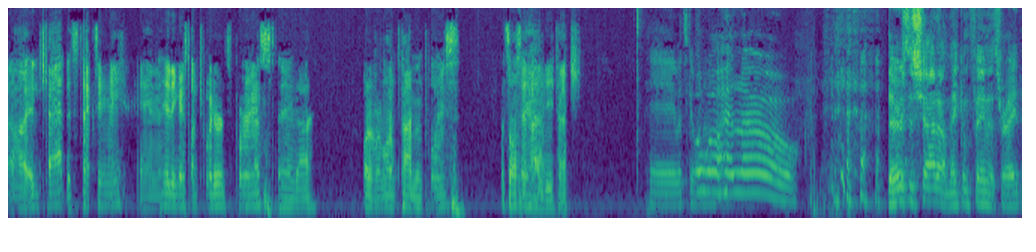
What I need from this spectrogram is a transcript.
uh, in chat that's texting me and hitting us on Twitter and supporting us, and uh, one of our longtime employees. Let's all say hi to Detach. Hey, what's going oh, on? well, hello. There's the shout out. Make him famous, right?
